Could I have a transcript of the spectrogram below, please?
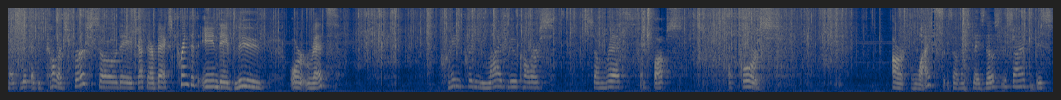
Let's look at the colors first. So they've got their bags printed in the blue or red. Pretty, pretty light blue colors. Some reds, some pops. Of course, are whites. So let's place those to the side. This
